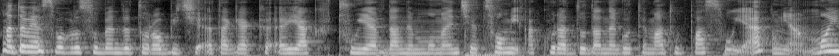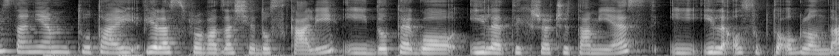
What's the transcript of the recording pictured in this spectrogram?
Natomiast po prostu będę to robić e, tak, jak, jak czuję w danym momencie, co mi akurat do danego tematu pasuje. Moim zdaniem tutaj wiele sprowadza się do skali i do tego, ile tych rzeczy tam jest i ile osób to ogląda.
